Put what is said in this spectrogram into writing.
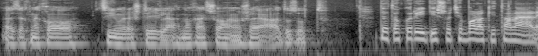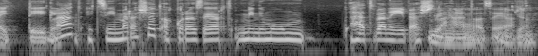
ezeknek a címeres tégláknak hát sajnos leáldozott. De akkor így is, hogyha valaki talál egy téglát, egy címereset, akkor azért minimum 70 éves minimum, lehet azért. Igen,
